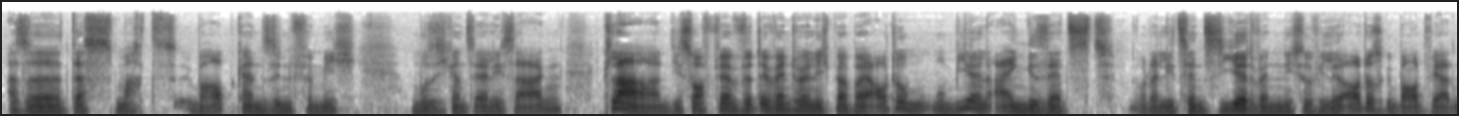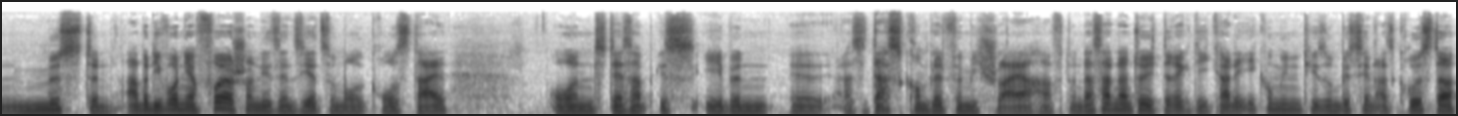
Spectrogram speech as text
Also das macht überhaupt keinen Sinn für mich, muss ich ganz ehrlich sagen. Klar, die Software wird eventuell nicht mehr bei Automobilen eingesetzt oder lizenziert, wenn nicht so viele Autos gebaut werden müssten. Aber die wurden ja vorher schon lizenziert zum Großteil. Und deshalb ist eben, äh, also das komplett für mich schleierhaft. Und das hat natürlich direkt die KDE-Community so ein bisschen als größter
